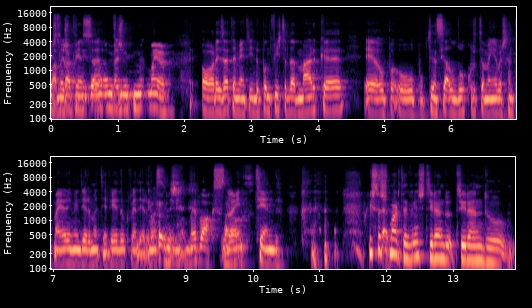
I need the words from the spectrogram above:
Tens ah, mas pensa, é mas, muito maior. Ora, exatamente, e do ponto de vista da marca, é, o, o, o, potencial de lucro também é bastante maior em vender uma TV do que vender uma, uma, uma box, não é? Entendo. Porque estas Smart TVs, tirando, tirando,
